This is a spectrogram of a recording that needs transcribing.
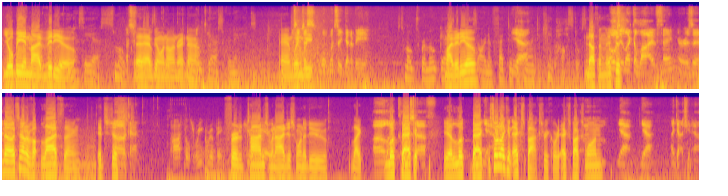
you'll be in my video SAS smoke That's- that I have going on right now. remote Gas grenades. And when we what's it gonna be? Smoke's remote gas My video? Are an effective Yeah. deterrent to keep hostiles. nothing. It's oh, is just it like a live thing, or is it? no. It's not a live thing. It's just Oh, okay. Hostiles regrouping. for Secure times when. I just want to do like Oh, like Look cool back at- yeah, look back. Yeah. Sort of like an Xbox recording. Xbox One. Mhm. Yeah, yeah. I got you now.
